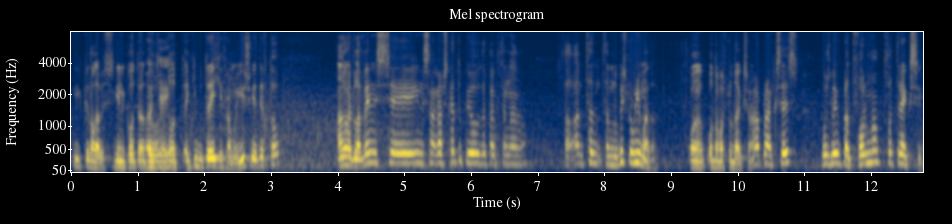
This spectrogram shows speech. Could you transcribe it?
Ή κατάλαβες γενικότερα okay. το, το, εκεί που τρέχει η εφαρμογή σου, γιατί αυτό, αν το καταλαβαίνει, ε, είναι σαν να γράφει κάτι το οποίο δεν πάει πουθενά θα, θα, θα αντιμετωπίσει προβλήματα όταν πας production. Άρα πρέπει να ξέρεις πώς δουλεύει η πλατφόρμα που θα τρέξει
